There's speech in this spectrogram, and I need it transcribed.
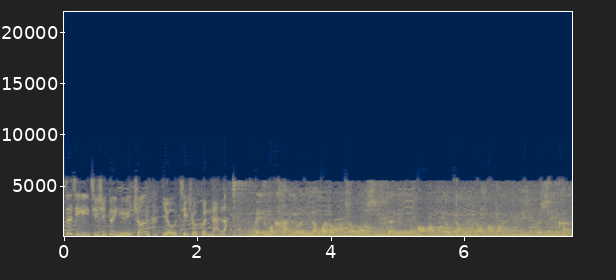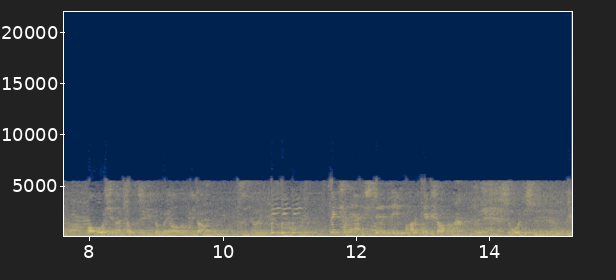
自己其实对女装有接受困难了。没怎么看，因为你在化妆的时候，老师一直在给你画画，没有描描描画画，你没什么时间看。包括现在手机里都没有那张自己的自拍。为什么呀？是觉得自己不好接受吗？对，是我是也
